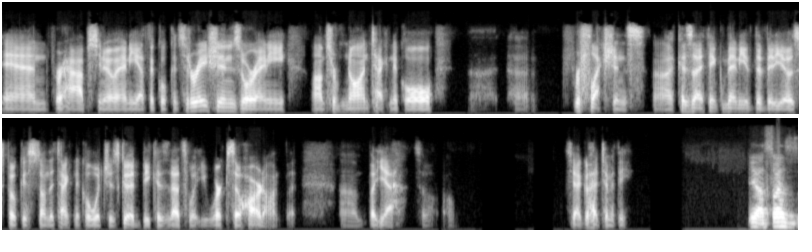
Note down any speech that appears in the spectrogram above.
and perhaps you know any ethical considerations or any um, sort of non-technical uh, uh, reflections because uh, i think many of the videos focused on the technical which is good because that's what you worked so hard on but um, but yeah so so yeah go ahead timothy. Yeah so as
